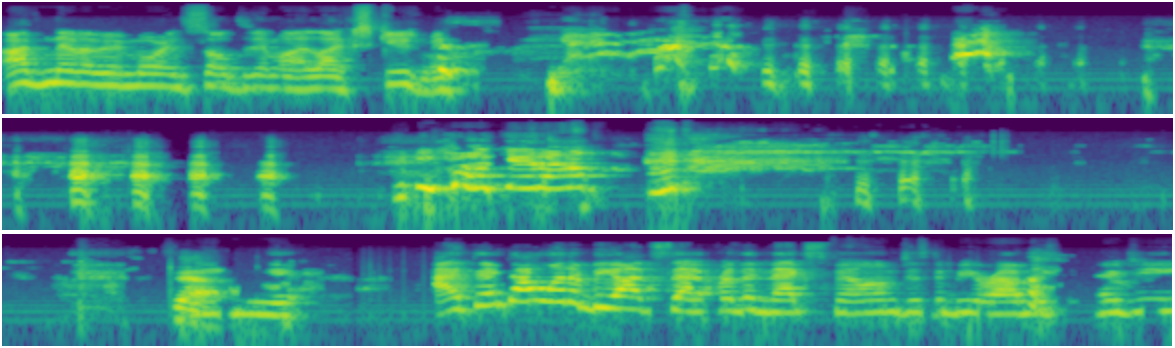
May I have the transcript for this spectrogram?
I've never been more insulted in my life. Excuse me. he can't get up. yeah. I think I want to be on set for the next film just to be around this energy.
